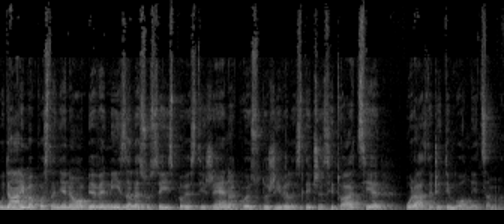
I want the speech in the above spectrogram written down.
U danima posle njene objave nizale su se ispovesti žena koje su doživele slične situacije u različitim bolnicama.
